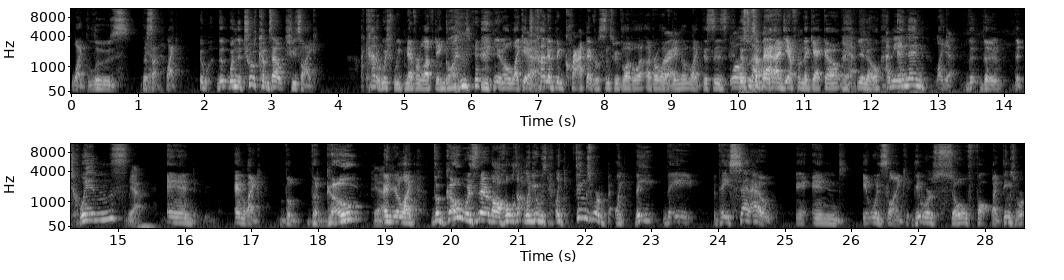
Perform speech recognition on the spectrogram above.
like lose the Yeah. son like when the truth comes out she's like I kind of wish we'd never left England. you know, like it's kind of been crap ever since we've ever, ever left Right. England. Like this is Well, this was a bad idea from the get go. Yeah. You know, I mean- and then like Yeah. the the the twins yeah, and and like the the goat Yeah. and you're like the goat was there the whole time like it was like things were like they they they set out and it was like they were so far like things were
